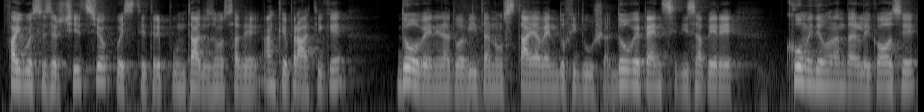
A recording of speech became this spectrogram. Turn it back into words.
Fai questo esercizio, queste tre puntate sono state anche pratiche, dove nella tua vita non stai avendo fiducia, dove pensi di sapere come devono andare le cose,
